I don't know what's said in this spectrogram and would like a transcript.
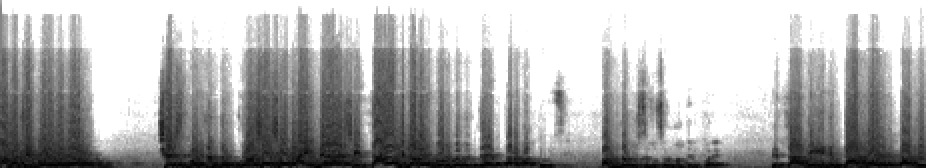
নামাজের পরে বাজাও। শেষ পর্যন্ত প্রশাসন আইনা সেই তারাবি নামাজ বন্ধ করতে তারা বাধ্য হয়েছে, বাধ্য করছে মুসলমানদের উপরে। তাদের দাপট, তাদের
